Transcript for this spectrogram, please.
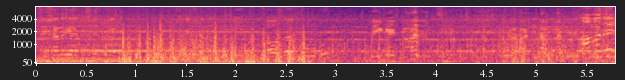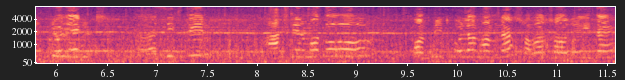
স্টেশনে যাচ্ছি স্টেশনে আমাদের প্রজেক্ট সিক্সটিন আজকের মতো কমপ্লিট করলাম আমরা সবার সহযোগিতায়,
